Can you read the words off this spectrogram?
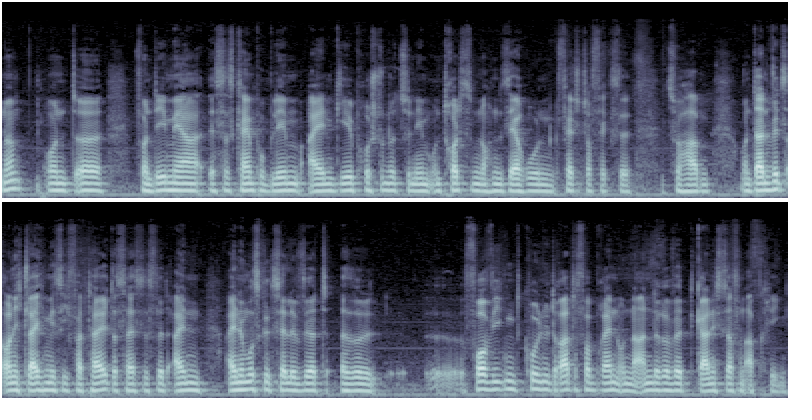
Ne? Und äh, von dem her ist es kein Problem, ein Gel pro Stunde zu nehmen und trotzdem noch einen sehr hohen Fettstoffwechsel zu haben. Und dann wird es auch nicht gleichmäßig verteilt. Das heißt, es wird ein, eine Muskelzelle wird also äh, vorwiegend Kohlenhydrate verbrennen und eine andere wird gar nichts davon abkriegen.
